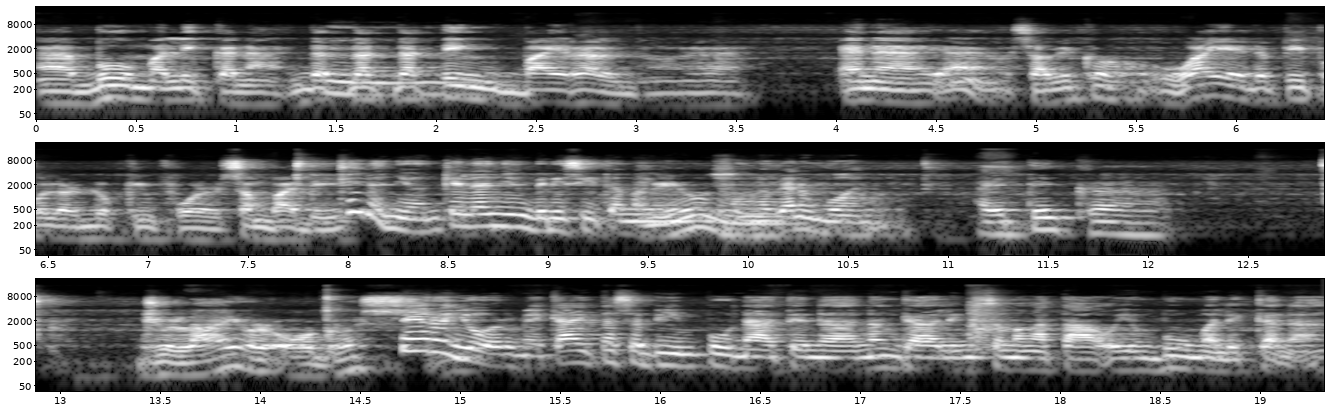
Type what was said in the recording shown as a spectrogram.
uh, bumalik ka na. That, that, that thing viral. No? And uh, yeah, sabi ko, why the people are looking for somebody? Kailan yun? Kailan yung binisita mo Ano yun? sunog? Anong buwan? I think uh, July or August. Pero Yorme, kahit nasabihin po natin na nanggaling sa mga tao yung bumalik ka na,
